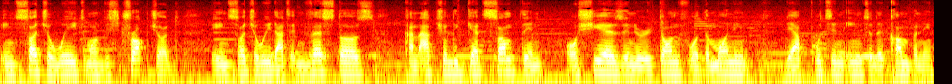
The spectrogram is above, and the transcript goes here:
in such a way, it must be structured in such a way that investors can actually get something or shares in return for the money they are putting into the company.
